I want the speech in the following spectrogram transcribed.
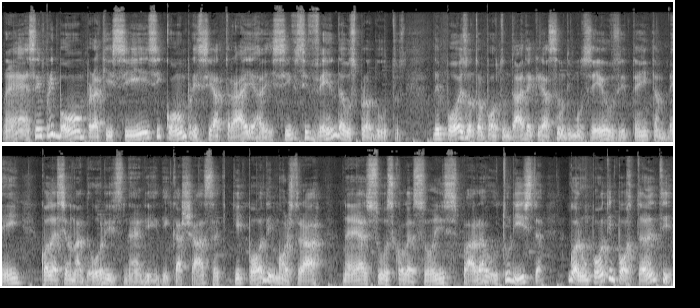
né, é sempre bom para que se, se compre, se atraia e se, se venda os produtos. Depois, outra oportunidade é a criação de museus e tem também colecionadores né, de, de cachaça que podem mostrar né, as suas coleções para o turista. Agora, um ponto importante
